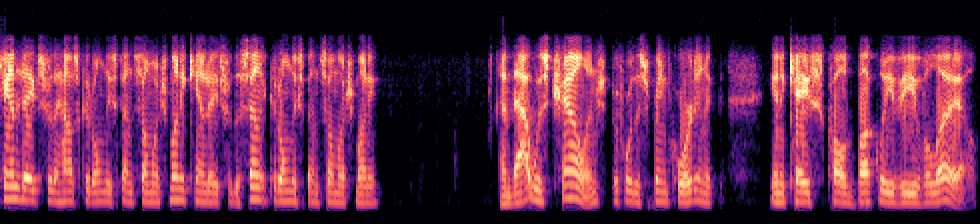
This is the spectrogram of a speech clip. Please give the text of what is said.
candidates for the House could only spend so much money, candidates for the Senate could only spend so much money. And that was challenged before the Supreme Court in a, in a case called Buckley v. Valeo.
